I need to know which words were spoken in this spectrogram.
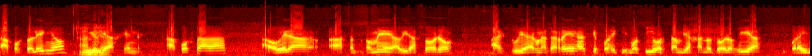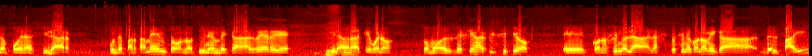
apostoleños ah, que viajen a Posadas, a Overa, a Santo Tomé, a Virasoro, a estudiar una carrera, que por X motivos están viajando todos los días, y por ahí no pueden alquilar un departamento, no tienen beca de albergue, y la verdad que, bueno, como decías al principio, eh, conociendo la, situación económica del país,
